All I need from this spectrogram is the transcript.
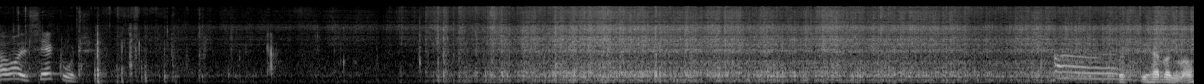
Jawohl, sehr gut. Die Heaven, ne?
